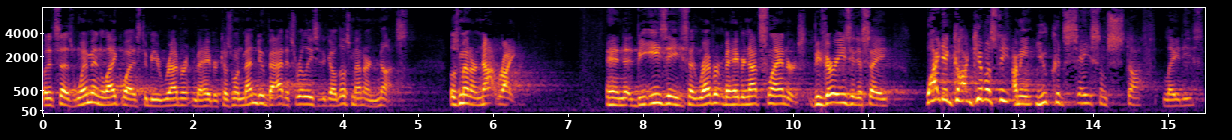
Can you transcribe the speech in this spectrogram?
But it says women likewise to be reverent in behavior, because when men do bad, it's real easy to go, those men are nuts. Those men are not right. And it'd be easy, he said, reverent behavior, not slanders. It'd be very easy to say, why did God give us these? I mean, you could say some stuff, ladies,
